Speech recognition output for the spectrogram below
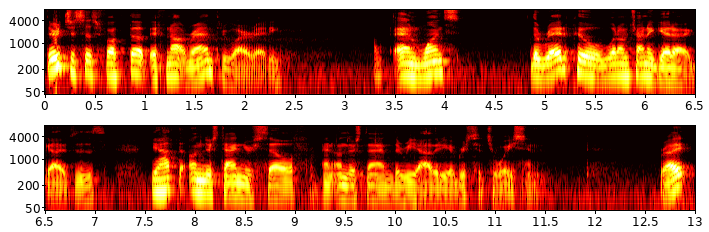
they're just as fucked up, if not ran through already. And once the red pill, what I'm trying to get at, guys, is you have to understand yourself and understand the reality of your situation. Right?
